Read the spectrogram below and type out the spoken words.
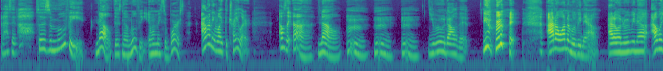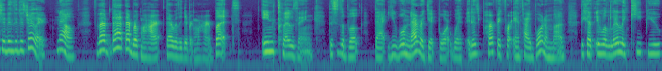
And I said, oh, so there's a movie. No, there's no movie. And what makes it worse, I don't even like the trailer. I was like, uh uh no, mm mm, mm mm, mm mm. You ruined all of it. You ruined. I don't want a movie now. I don't want a movie now. I wish I didn't see this trailer. No. So that that that broke my heart. That really did break my heart. But in closing, this is a book that you will never get bored with. It is perfect for anti-boredom month because it will literally keep you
